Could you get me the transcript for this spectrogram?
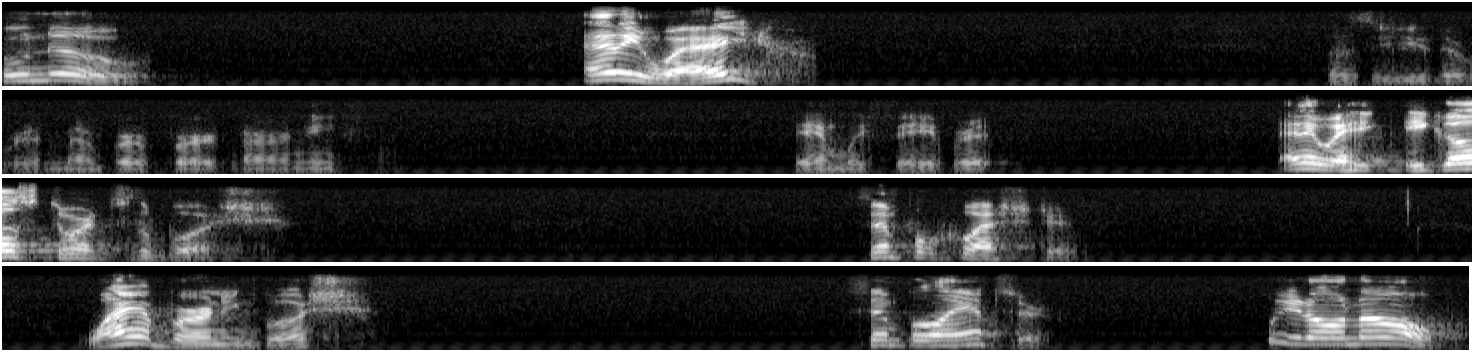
Who knew? Anyway, those of you that remember Bert and Ernie, family favorite. Anyway, he goes towards the bush. Simple question Why a burning bush? Simple answer. We don't know.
